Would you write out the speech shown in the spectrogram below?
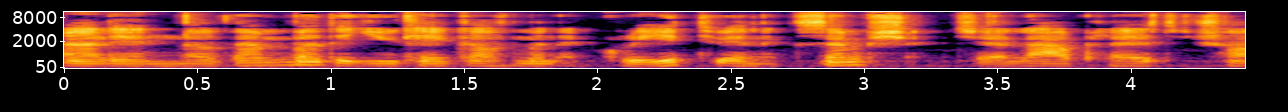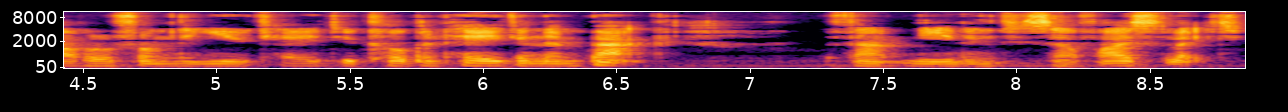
Earlier in November, the UK government agreed to an exemption to allow players to travel from the UK to Copenhagen and back without needing to self isolate.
